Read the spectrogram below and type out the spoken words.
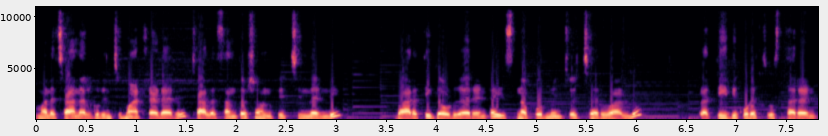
మన ఛానల్ గురించి మాట్లాడారు. చాలా సంతోషం అనిపించిందండి. భారతి గౌడ్ గారంట ఇస్నాపూర్ నుంచి వచ్చారు వాళ్ళు. ప్రతిదీ కూడా చూస్తారంట.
